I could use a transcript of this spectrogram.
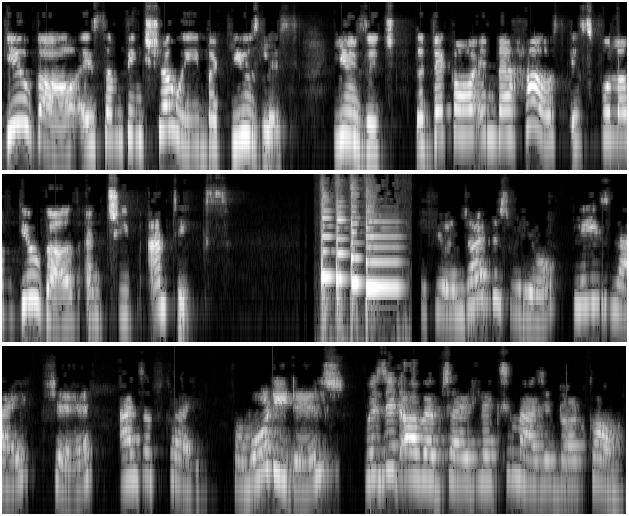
Gewgaw is something showy but useless. Usage The decor in their house is full of gewgaws and cheap antiques. If you enjoyed this video, please like, share and subscribe. For more details, visit our website leximagic.com.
